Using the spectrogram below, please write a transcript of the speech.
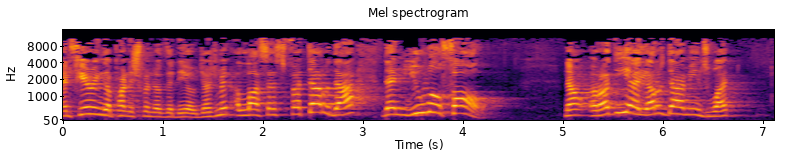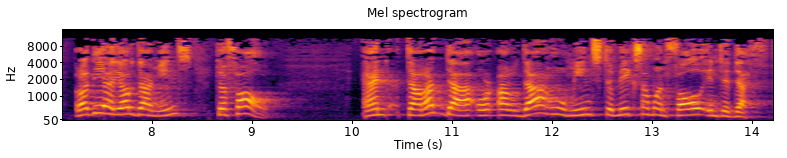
and fearing the punishment of the day of judgment. Allah says, فَتَرْدَى Then you will fall. Now, radiya yarda means what? Radiya yarda means to fall. And taradda or ardahu means to make someone fall into death.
